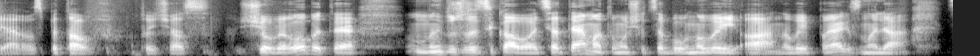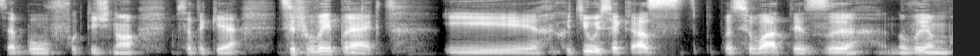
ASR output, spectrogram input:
я розпитав на той час, що ви робите. Мене дуже зацікавила ця тема, тому що це був новий а новий проект з нуля. Це був фактично все таки цифровий проект. І хотілося якраз працювати з новим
